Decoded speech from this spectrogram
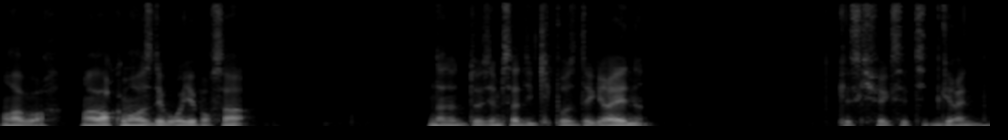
On va voir. On va voir comment on va se débrouiller pour ça. On a notre deuxième sadique qui pose des graines. Qu'est-ce qu'il fait avec ces petites graines?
